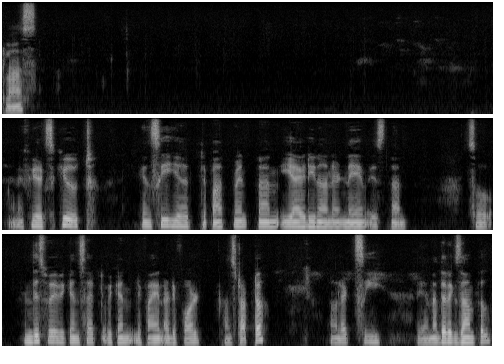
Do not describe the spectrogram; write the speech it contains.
class and if you execute you can see here department none eid none and name is none so in this way we can set we can define a default constructor. Now let's see the another example.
